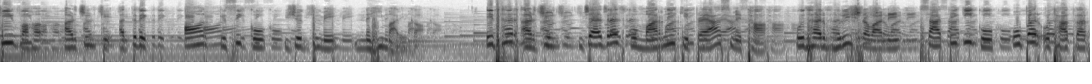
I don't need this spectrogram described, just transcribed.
कि वह अर्जुन के अतिरिक्त और किसी को युद्ध में नहीं मारेगा। इधर अर्जुन जयद्रथ को मारने के प्रयास में था। उधर भूरी श्रवा ने सातिकी को ऊपर उठाकर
